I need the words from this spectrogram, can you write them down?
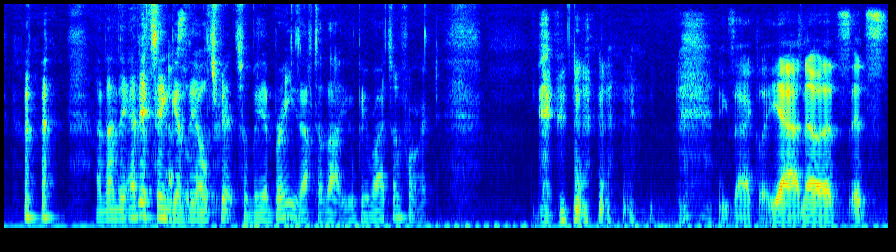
and then the editing Absolutely. of the old scripts will be a breeze after that. You'll be right up for it. exactly. Yeah. No, that's it's.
